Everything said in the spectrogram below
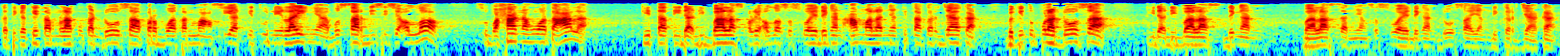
Ketika kita melakukan dosa perbuatan maksiat itu nilainya besar di sisi Allah Subhanahu wa taala. Kita tidak dibalas oleh Allah sesuai dengan amalan yang kita kerjakan. Begitu pula dosa tidak dibalas dengan balasan yang sesuai dengan dosa yang dikerjakan.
